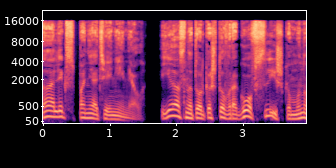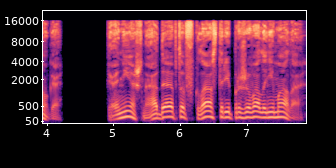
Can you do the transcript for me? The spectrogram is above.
Алекс понятия не имел. Ясно только, что врагов слишком много. Конечно, адептов в кластере проживало немало.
